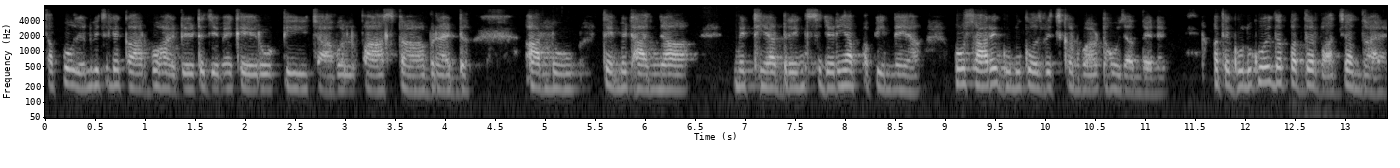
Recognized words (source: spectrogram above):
ਤਾਂ ਭੋਜਨ ਵਿੱਚਲੇ ਕਾਰਬੋਹਾਈਡਰੇਟ ਜਿਵੇਂ ਕਿ ਰੋਟੀ, ਚਾਵਲ ਪਾਸਤਾ ਬ੍ਰੈਡ ਆਲੂ ਤੇ ਮਿਠਾਈਆਂ, ਮਿੱਠੀਆਂ ਡਰਿੰਕਸ ਜਿਹੜੀਆਂ ਆਪਾਂ ਪੀਨੇ ਆ ਉਹ ਸਾਰੇ ਗਲੂਕੋਜ਼ ਵਿੱਚ ਕਨਵਰਟ ਹੋ ਜਾਂਦੇ ਨੇ। ਅਤੇ ਗਲੂਕੋਜ਼ ਦਾ ਪੱਧਰ ਵੱਧ ਜਾਂਦਾ ਹੈ।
